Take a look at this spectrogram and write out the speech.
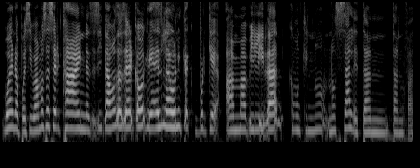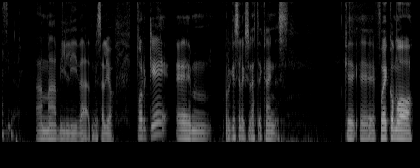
bueno, pues si vamos a ser kind, necesitamos hacer como que es la única, porque amabilidad como que no, no sale tan, tan fácil. Amabilidad, me salió. ¿Por qué, em, ¿por qué seleccionaste kindness? ¿Que, eh, ¿Fue como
